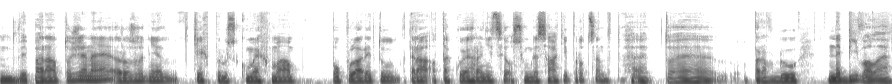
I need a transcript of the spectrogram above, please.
Vypadá to, že ne. Rozhodně v těch průzkumech má popularitu, která atakuje hranici 80%. To je, to je opravdu nebývalé.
